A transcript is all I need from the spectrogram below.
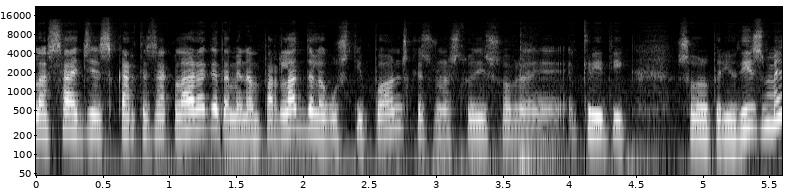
l'assaig és Cartes a Clara, que també n'han parlat, de l'Agustí Pons, que és un estudi sobre, crític sobre el periodisme.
